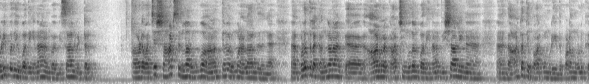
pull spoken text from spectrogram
ஒளிப்பதிவு பார்த்தீங்கன்னா நம்ம விசால் விட்டல். அவரோட வச்ச ஷார்ட்ஸுக்கெல்லாம் ரொம்ப அனைத்துமே ரொம்ப நல்லா இருந்ததுங்க. குளத்தில் கங்கனா ஆடுற காட்சி முதல் பார்த்தீங்கன்னா விஷாலின் இந்த ஆட்டத்தை பார்க்க முடியுது. படம் முழுக்க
